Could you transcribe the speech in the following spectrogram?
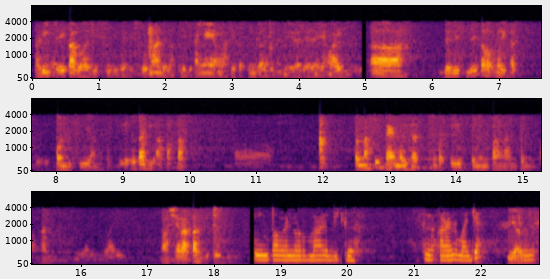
tadi cerita bahwa sisi dari Suma adalah pendidikannya yang masih tertinggal dengan daerah-daerah yang lain. Eh Deli sendiri kalau melihat dari kondisi yang seperti itu tadi, apakah eh, pernah sih kayak melihat seperti penyimpangan-penyimpangan nilai-nilai masyarakat gitu di penyimpangan normal lebih ke kenakalan remaja Iya, terus benar.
